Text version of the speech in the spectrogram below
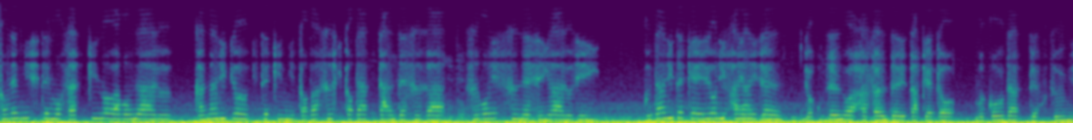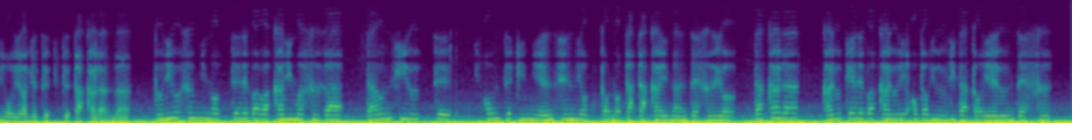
それにしてもさっきのワゴン R、かなり狂気的に飛ばす人だったんですが、すごいっすね CRG。下りで K より速いじゃん。直線は挟んでいたけど、向こうだって普通に追い上げてきてたからな。プリウスに乗ってればわかりますが、ダウンヒルって、基本的に遠心力との戦いなんですよ。だから、軽ければ軽いほど有利だと言えるんです。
